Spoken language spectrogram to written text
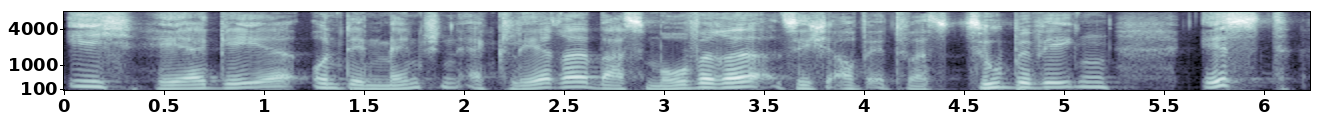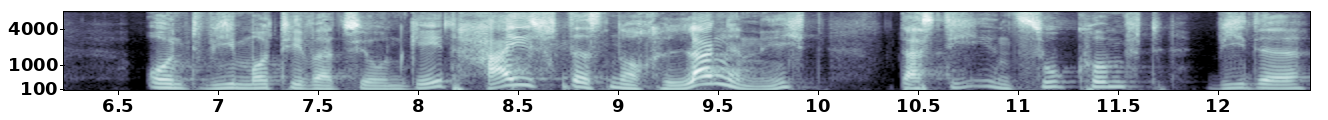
ich hergehe und den Menschen erkläre, was Movere, sich auf etwas zubewegen, ist und wie Motivation geht, heißt das noch lange nicht, dass die in Zukunft wieder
